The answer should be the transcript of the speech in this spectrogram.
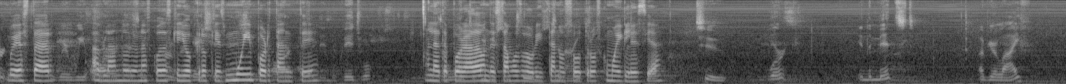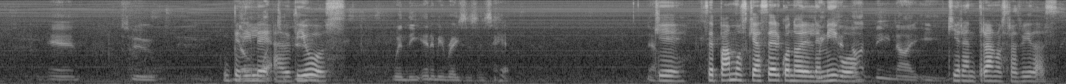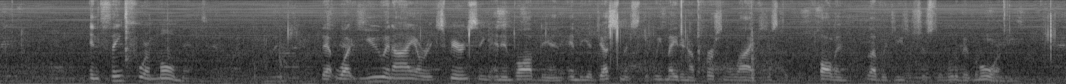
Voy a estar hablando de unas cosas que yo creo que es muy importante en la temporada donde estamos ahorita nosotros como iglesia. Pedirle a Dios when the enemy raises his head. Now, que sepamos qué hacer cuando el enemigo quiera entrar a nuestras vidas. and think for a moment that what you and I are experiencing and involved in and the adjustments that we made in our personal lives just to fall in love with Jesus just a little bit more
